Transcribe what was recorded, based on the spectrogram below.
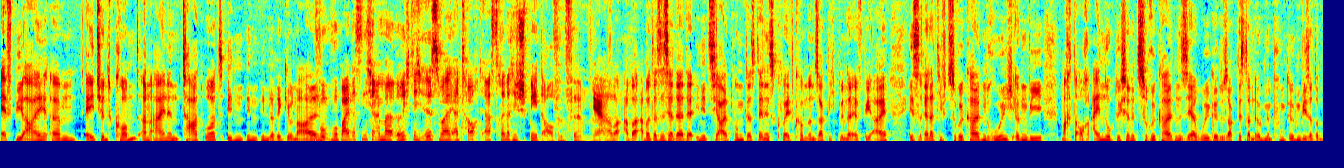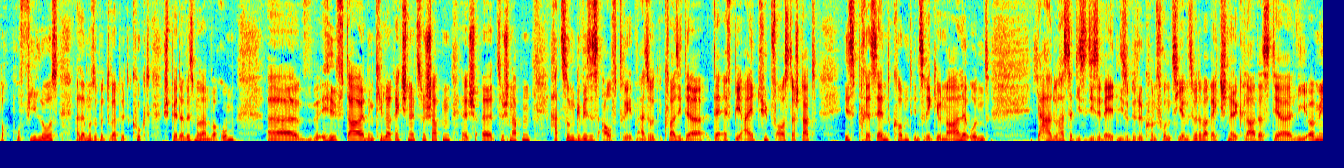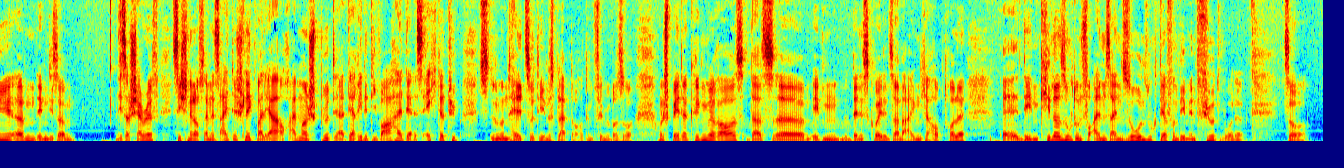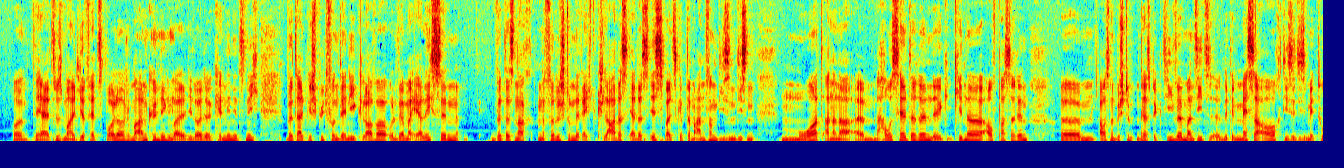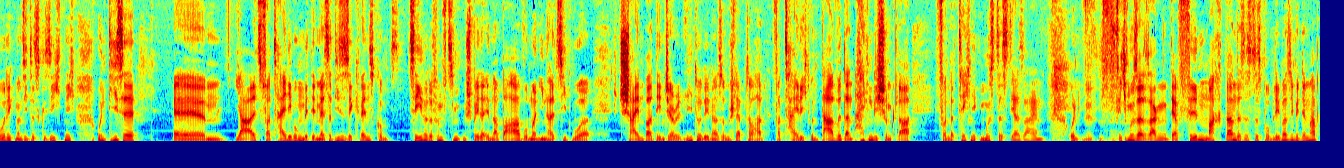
FBI-Agent ähm, kommt an einen Tatort in, in, in der regionalen. Wo, wobei das nicht einmal richtig ist, weil er taucht erst relativ spät auf im Film. Ne? Ja, aber, aber, aber das ist ja der, der Initialpunkt, dass Dennis Quaid kommt und sagt, ich bin der FBI, ist relativ zurückhaltend, ruhig, irgendwie macht er auch Eindruck durch seine zurückhaltende, sehr ruhige, du sagtest dann irgendeinem Punkt, irgendwie ist er dann doch profillos, weil er immer so betröppelt guckt. Später wissen wir dann warum. Äh, hilft da, den Killer recht schnell zu, schappen, äh, äh, zu schnappen, hat so ein gewisses Auftreten. Also quasi der, der FBI-Typ aus der Stadt ist präsent, kommt ins Regionale und ja, du hast ja diese, diese Welten, die so ein bisschen konfrontieren. Es wird aber recht schnell klar, dass der Lee Ermey, ähm, eben dieser dieser Sheriff sich schnell auf seine Seite schlägt, weil er auch einmal spürt, der, der redet die Wahrheit, der ist echt der Typ und hält zu dem. Es bleibt auch in dem Film über so. Und später kriegen wir raus, dass äh, eben Dennis Quaid in seiner eigentlichen Hauptrolle äh, den Killer sucht und vor allem seinen Sohn sucht, der von dem entführt wurde. So, und ja, jetzt müssen wir halt hier fett Spoiler schon mal ankündigen, weil die Leute kennen den jetzt nicht. Wird halt gespielt von Danny Glover und wenn wir ehrlich sind, wird das nach einer Viertelstunde recht klar, dass er das ist, weil es gibt am Anfang diesen, diesen Mord an einer ähm, Haushälterin, äh, Kinderaufpasserin ähm, aus einer bestimmten Perspektive. Man sieht äh, mit dem Messer auch diese, diese Methodik, man sieht das Gesicht nicht. Und diese ähm, ja, als Verteidigung mit dem Messer, diese Sequenz kommt 10 oder 15 Minuten später in der Bar, wo man ihn halt sieht, wo er scheinbar den Jared Leto, den er so im Schlepptau hat, verteidigt. Und da wird dann eigentlich schon klar, von der Technik muss das der sein. Und ich muss ja sagen, der Film macht dann, das ist das Problem, was ich mit dem habe,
